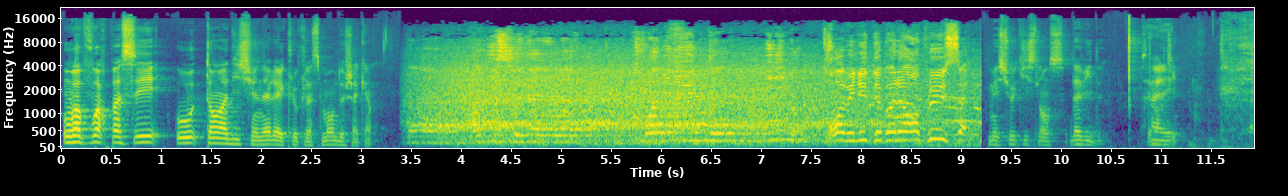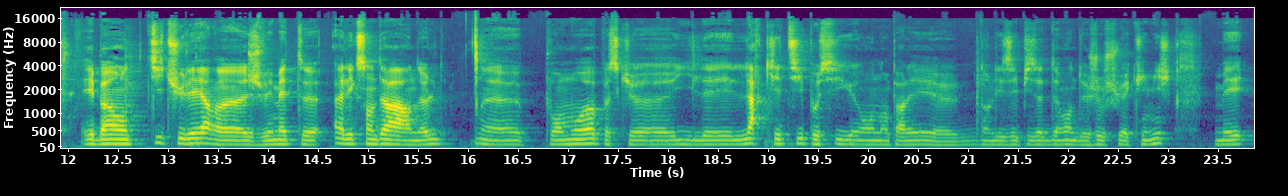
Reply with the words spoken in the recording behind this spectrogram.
On va pouvoir passer au temps additionnel avec le classement de chacun. Additionnel, 3 minutes minimum. 3 minutes de bonheur en plus. Messieurs qui se lancent. David, c'est Allez. parti. Et ben en titulaire, euh, je vais mettre euh, Alexander Arnold euh, pour moi parce que euh, il est l'archétype aussi. On en parlait euh, dans les épisodes d'avant de Joshua Kimmich, mais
